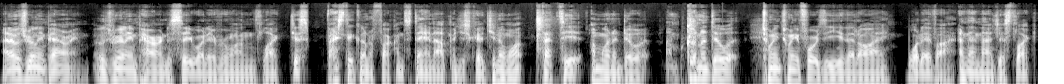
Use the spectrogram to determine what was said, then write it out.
And it was really empowering. It was really empowering to see what everyone's like, just basically going to fucking stand up and just go, "Do you know what? That's it. I'm going to do it. I'm going to do it. 2024 is the year that I, whatever. And then they just like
